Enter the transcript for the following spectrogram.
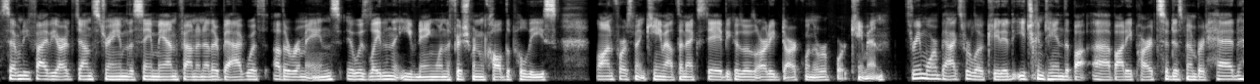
75 yards downstream, the same man found another bag with other remains. It was late in the evening when the fisherman called the police. Law enforcement came out the next day because it was already dark when the report came in. Three more bags were located. Each contained the bo- uh, body parts a dismembered head,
